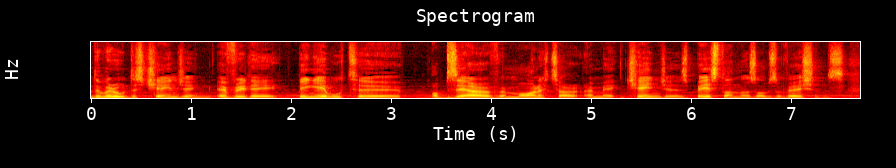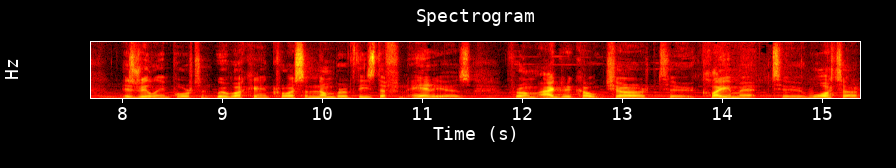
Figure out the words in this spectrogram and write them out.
The world is changing every day. Being able to observe and monitor and make changes based on those observations is really important. We're working across a number of these different areas from agriculture to climate to water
